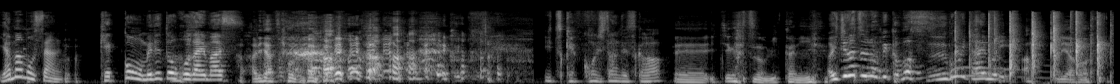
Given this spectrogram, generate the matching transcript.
山本さん結婚おめでとうございます。ありがとうございます。いつ結婚したんですか？えー、1月の3日に。あ1月の3日わすごいタイムリー。あ、ありがとう。ございま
